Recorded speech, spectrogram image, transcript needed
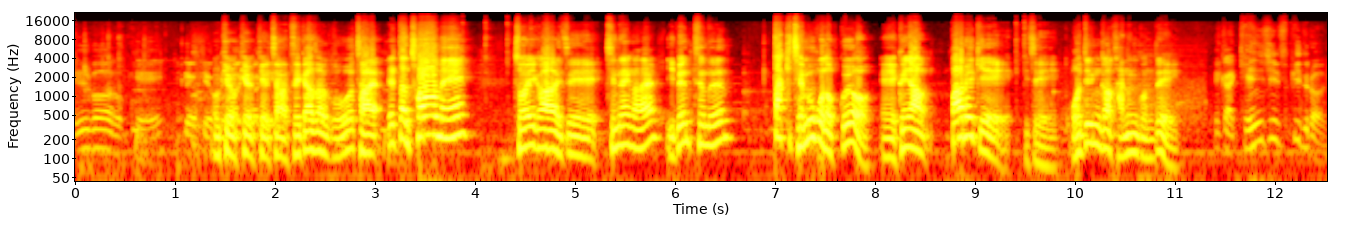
1번 오케이. 오케이 오케이 오케이 오케이 오케이 자 들어가자고 자 일단 처음에 저희가 이제 진행할 이벤트는 딱히 제목은 없고요. 예 그냥 빠르게 이제 어딘가 가는 건데. 그러니까 겐신 스피드런.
